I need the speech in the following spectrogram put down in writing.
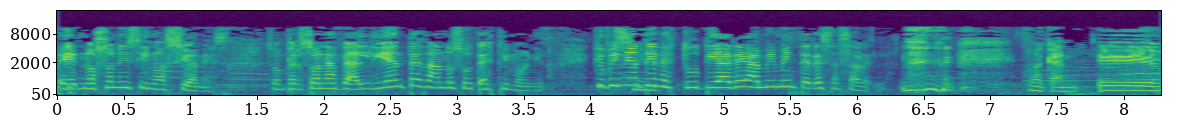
eh, no son insinuaciones. Son personas valientes dando su testimonio. ¿Qué opinión Sí. tienes tú, Tiare? A mí me interesa saberla. Bacán. Eh,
